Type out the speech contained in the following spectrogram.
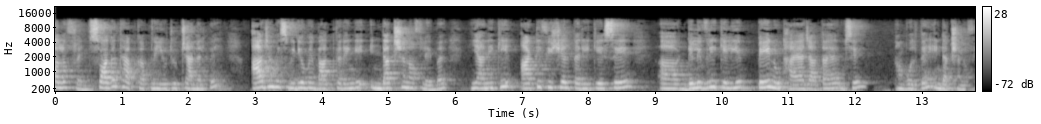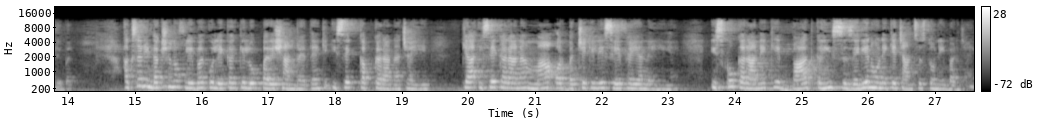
हेलो फ्रेंड्स स्वागत है आपका अपने यूट्यूब चैनल पे आज हम इस वीडियो में बात करेंगे इंडक्शन ऑफ़ लेबर यानी कि आर्टिफिशियल तरीके से डिलीवरी के लिए पेन उठाया जाता है, उसे हम बोलते हैं इंडक्शन ऑफ़ लेबर अक्सर इंडक्शन ऑफ़ लेबर को लेकर के लोग परेशान रहते हैं कि इसे कब कराना चाहिए? क्या इसे कराना माँ और बच्चे के लिए सेफ़ है या नहीं है? इसको कराने के बाद कहीं सिजेरियन होने के चांसेस तो नहीं बढ़ जाएँगे।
